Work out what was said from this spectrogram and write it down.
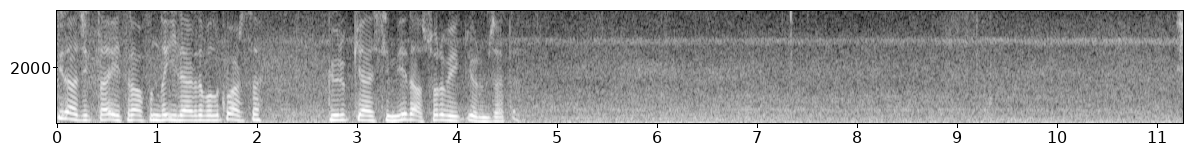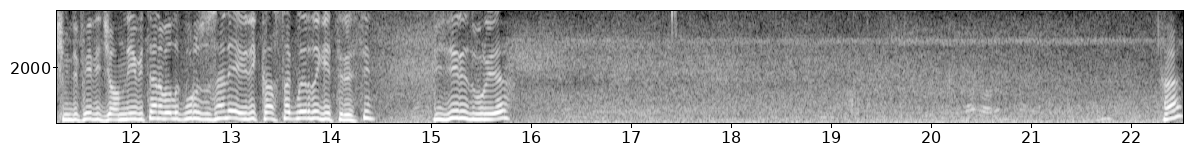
birazcık daha etrafında ileride balık varsa görüp gelsin diye daha sonra bekliyorum zaten. Şimdi Fedi canlıya bir tane balık vurursa sen de evdeki kasnakları da getirirsin. Dizeriz buraya. Ha?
